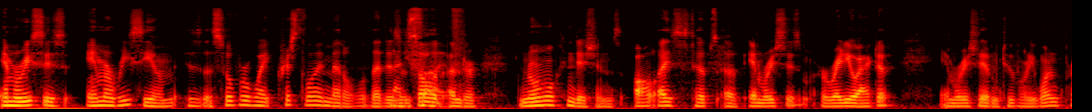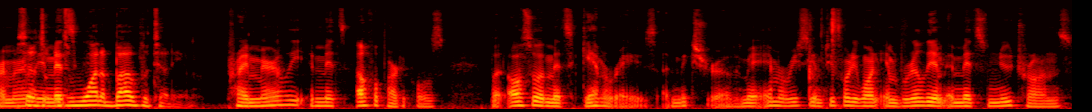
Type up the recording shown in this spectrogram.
Americium, americium is a silver white crystalline metal that is a solid under normal conditions. All isotopes of americium are radioactive. Americium 241 primarily so it's, emits it's one above plutonium. primarily emits alpha particles, but also emits gamma rays. A mixture of amer- americium 241 and beryllium emits neutrons.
